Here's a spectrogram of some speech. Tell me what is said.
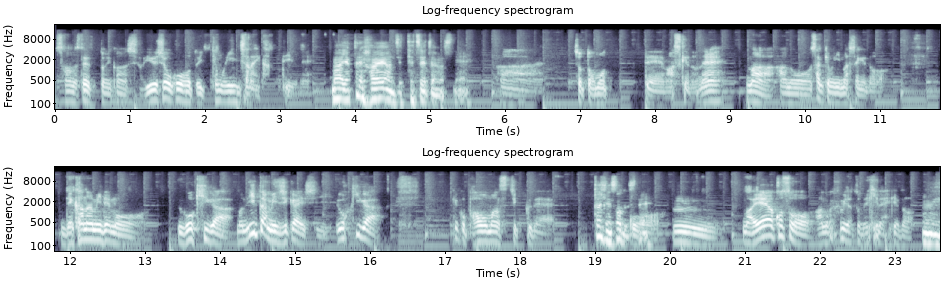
3セットに関しては優勝候補と言ってもいいんじゃないかっていうね。まあやっぱりハワイアン絶対強いと思いますね。はい。ちょっと思ってますけどね。まあ、あの、さっきも言いましたけど、デカ波でも動きが、まあ板短いし、動きが結構パフォーマンスチックで、確かにそうですね。こう、うん。まあ、エアこそあの波だとできないけど、うん。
